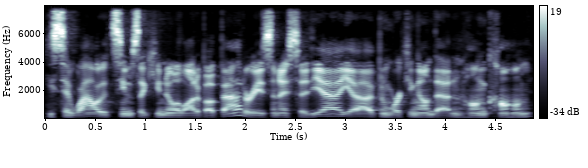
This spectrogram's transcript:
he said, "Wow, it seems like you know a lot about batteries." And I said, "Yeah, yeah, I've been working on that in Hong Kong."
